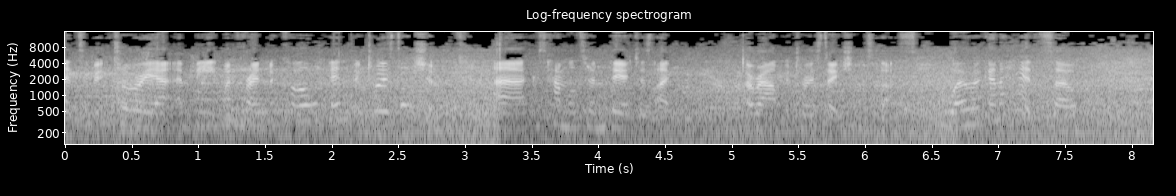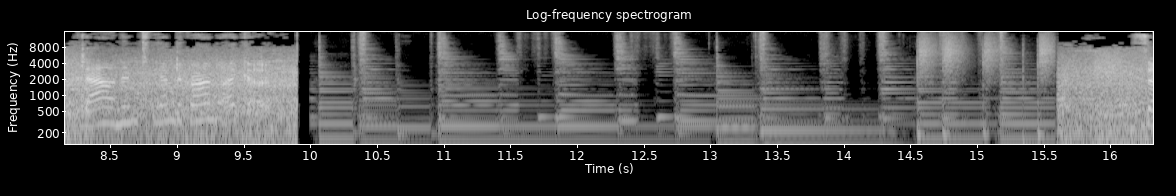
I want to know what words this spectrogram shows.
Head to Victoria and meet my friend Nicole in Victoria Station because uh, Hamilton Theatre is like around Victoria Station so that's where we're to head. So down into the underground I go. So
